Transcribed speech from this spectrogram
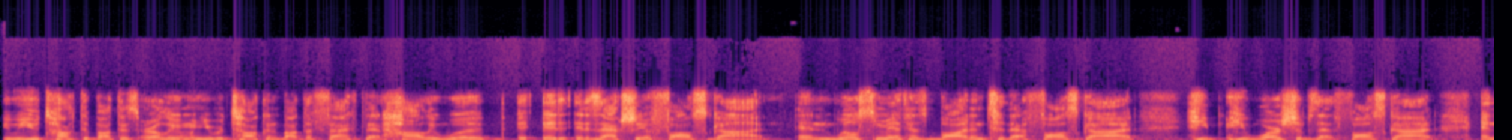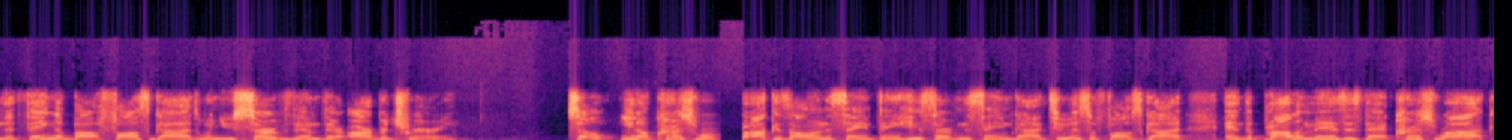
you talked about this earlier when you were talking about the fact that Hollywood it, it is actually a false god, and Will Smith has bought into that false god. He he worships that false god, and the thing about false gods, when you serve them, they're arbitrary. So, you know, Chris Rock is all in the same thing. He's serving the same God too. It's a false God. And the problem is, is that Chris Rock,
